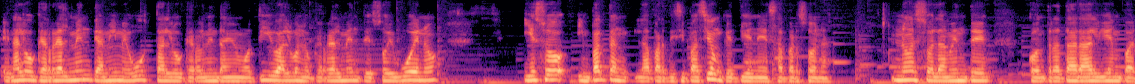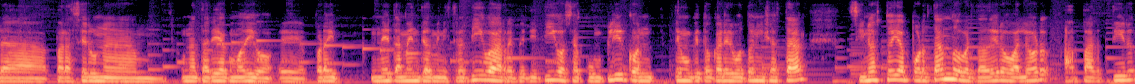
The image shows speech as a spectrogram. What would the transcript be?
en algo que realmente a mí me gusta, algo que realmente a mí me motiva, algo en lo que realmente soy bueno. Y eso impacta en la participación que tiene esa persona. No es solamente contratar a alguien para, para hacer una, una, tarea, como digo, eh, por ahí netamente administrativa, repetitiva, o sea, cumplir con tengo que tocar el botón y ya está, si no estoy aportando verdadero valor a partir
